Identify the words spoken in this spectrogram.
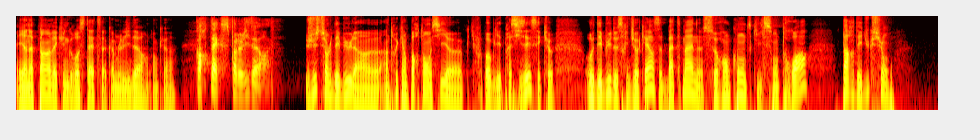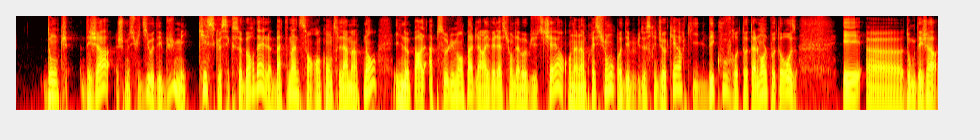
Et il y en a pas un avec une grosse tête comme le leader. Donc, euh, Cortex, pas le leader. Juste sur le début, là, un truc important aussi euh, qu'il faut pas oublier de préciser, c'est que au début de Street Jokers, Batman se rend compte qu'ils sont trois par déduction. Donc déjà, je me suis dit au début, mais qu'est-ce que c'est que ce bordel? Batman s'en rend compte là maintenant, il ne parle absolument pas de la révélation de la Mobius Chair, on a l'impression au début de Street Joker qu'il découvre totalement le poteau rose. Et euh, donc déjà,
